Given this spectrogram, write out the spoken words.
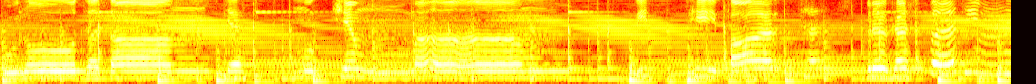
పురోధసాం ముఖ్యం మాం. విద్ధి పార్థ బృహస్పతిం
